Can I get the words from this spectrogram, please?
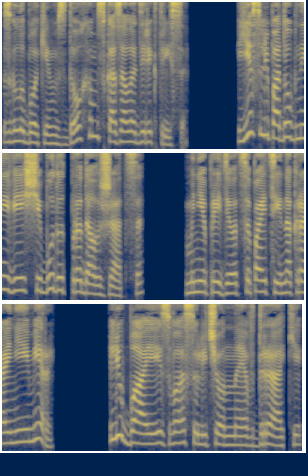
с глубоким вздохом сказала директриса. «Если подобные вещи будут продолжаться, мне придется пойти на крайние меры. Любая из вас, увлеченная в драке,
